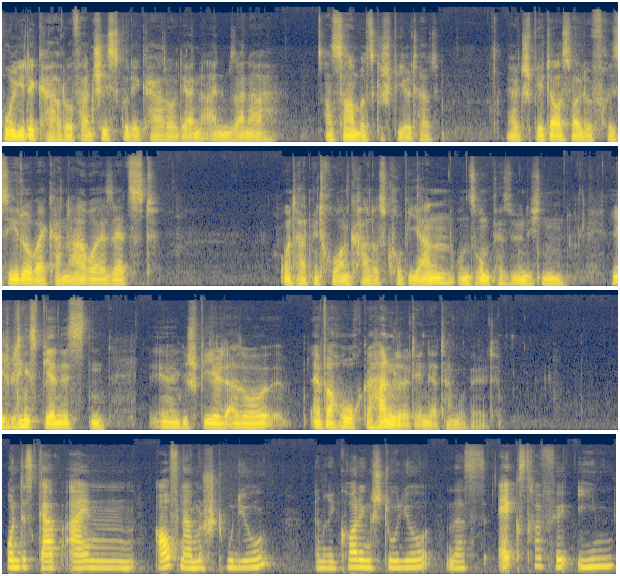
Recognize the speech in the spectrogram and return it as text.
Julio De Caro, Francisco De Caro, der in einem seiner Ensembles gespielt hat. Er hat später Osvaldo Fresedo bei Canaro ersetzt und hat mit Juan Carlos Cobian, unserem persönlichen Lieblingspianisten, äh, gespielt. Also er war hoch gehandelt in der Tango-Welt. Und es gab ein Aufnahmestudio, ein Recordingstudio, das extra für ihn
